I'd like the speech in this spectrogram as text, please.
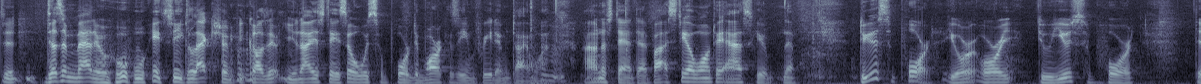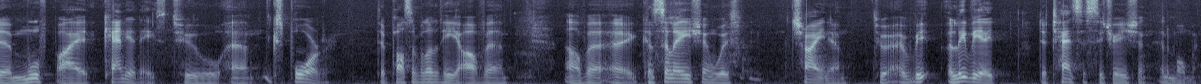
it doesn't matter who wins the election because the United States always support democracy and freedom in Taiwan. I understand that, but I still want to ask you: uh, Do you support your or do you support the move by candidates to um, explore the possibility of a, of a, a conciliation with China to alleviate the tense situation at the moment?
